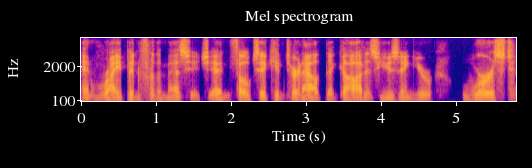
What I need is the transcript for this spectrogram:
and ripen for the message. And folks, it can turn out that God is using your worst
